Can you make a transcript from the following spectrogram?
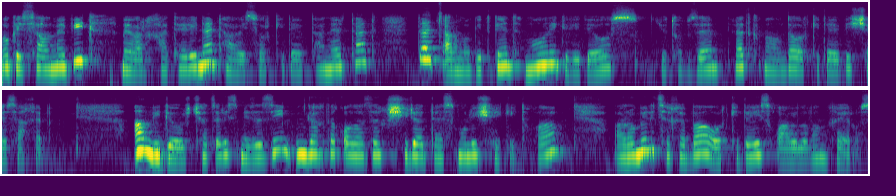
მოგესალმებით, მე ვარ ხათერინა, თავის ორქიდეებთან ერთად და წარმოგიდგენთ მონიკ ვიდეოს YouTube-ზე, რა თქმა უნდა, ორქიდეების შესახებ. ამ ვიდეოს ჩაწერის მიზეზი გახდა ყველაზე ხშირად დასმული შეკითხვა, რომელიც ეხება ორქიდეის ყვავილოვან ღეროს.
